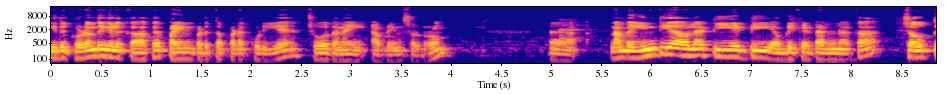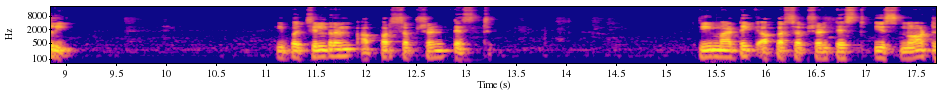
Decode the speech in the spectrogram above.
இது குழந்தைகளுக்காக பயன்படுத்தப்படக்கூடிய சோதனை அப்படின்னு சொல்கிறோம் நம்ம இந்தியாவில் டிஏடி அப்படி கேட்டாங்கனாக்கா சௌத்ரி. இப்போ children apperception test thematic apperception test is not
